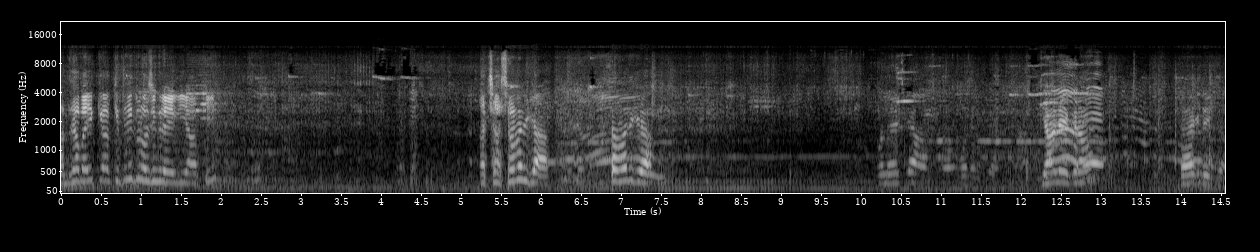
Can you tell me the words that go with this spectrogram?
हमजा भाई क्या कितनी क्लोजिंग रहेगी आपकी? अच्छा समझ गया। समझ गया। क्या लेकर आओ बैग लेकर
